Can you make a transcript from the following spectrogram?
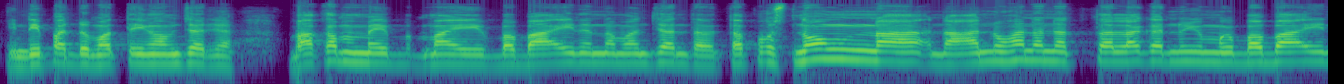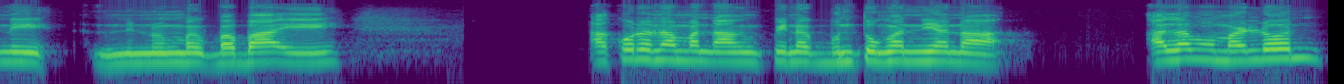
hindi pa dumating Ma'am Jan. Baka may may babae na naman diyan. Tapos nung na, naanuhan na, na talaga nung yung babae ni nung babae, ako na naman ang pinagbuntungan niya na alam mo Marlon,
